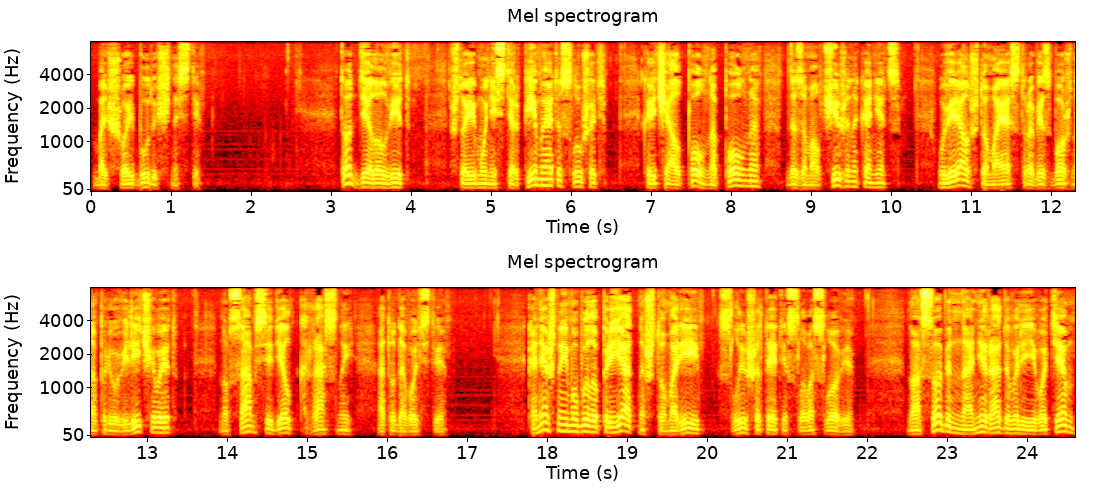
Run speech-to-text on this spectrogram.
большой будущности. Тот делал вид, что ему нестерпимо это слушать, кричал «полно-полно», да замолчи же, наконец. Уверял, что маэстро безбожно преувеличивает, но сам сидел красный от удовольствия. Конечно, ему было приятно, что Мари слышат эти словословия, но особенно они радовали его тем,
